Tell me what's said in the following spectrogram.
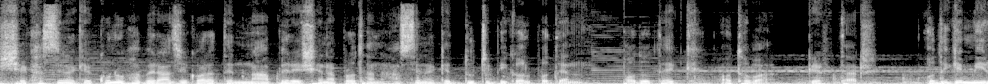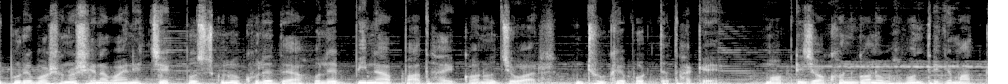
শেখ হাসিনাকে কোনোভাবে রাজি করাতে না পেরে সেনাপ্রধান হাসিনাকে দুটি বিকল্প দেন পদত্যাগ অথবা গ্রেফতার। ওদিকে মিরপুরে বসানো সেনাবাহিনীর চেকপোস্টগুলো খুলে দেওয়া হলে বিনা বাধায় গণজোয়ার ঢুকে পড়তে থাকে। মবটি যখন গণভবন থেকে মাত্র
